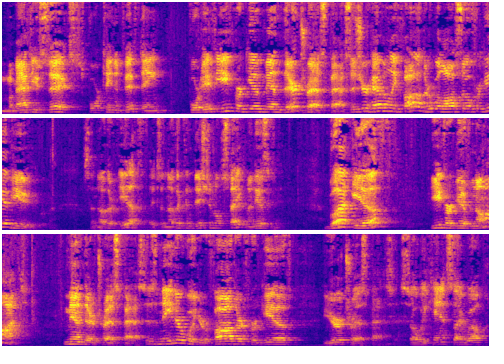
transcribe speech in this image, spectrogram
Matthew 6, 14 and 15, For if ye forgive men their trespasses, your heavenly Father will also forgive you. It's another if. It's another conditional statement, isn't it? But if ye forgive not men their trespasses, neither will your Father forgive your trespasses. So we can't say, well,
